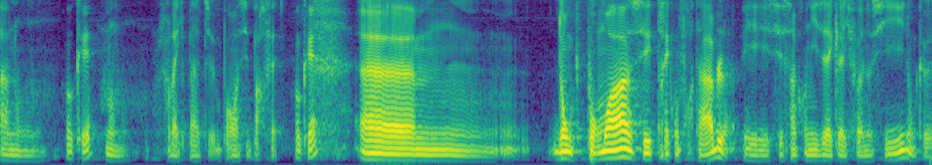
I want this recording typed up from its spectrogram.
Ah non, non, Ok, non, non. Sur l'iPad, pour moi, c'est parfait. ok. Euh, donc pour moi, c'est très confortable et c'est synchronisé avec l'iPhone aussi. Donc euh,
